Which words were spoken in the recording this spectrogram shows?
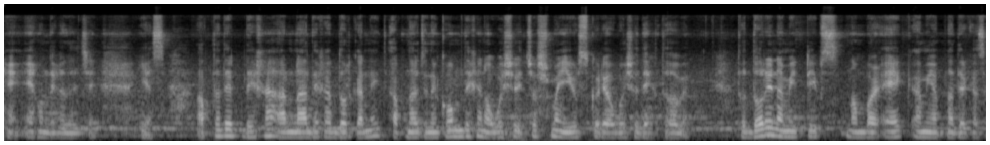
হ্যাঁ এখন দেখা যাচ্ছে ইয়েস আপনাদের দেখা আর না দেখার দরকার নেই, আপনারা যদি কম দেখেন, অবশ্যই চশমা ইউজ করে অবশ্যই দেখতে হবে। তো ধরেন আমি টিপস নাম্বার এক, আমি আপনাদের কাছে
